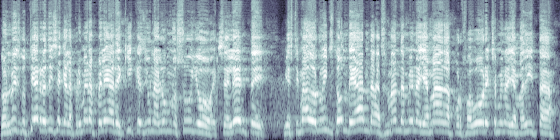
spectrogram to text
Don Luis Gutiérrez dice que la primera pelea de Quique es de un alumno suyo. Excelente. Mi estimado Luis, ¿dónde andas? Mándame una llamada, por favor, échame una llamadita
